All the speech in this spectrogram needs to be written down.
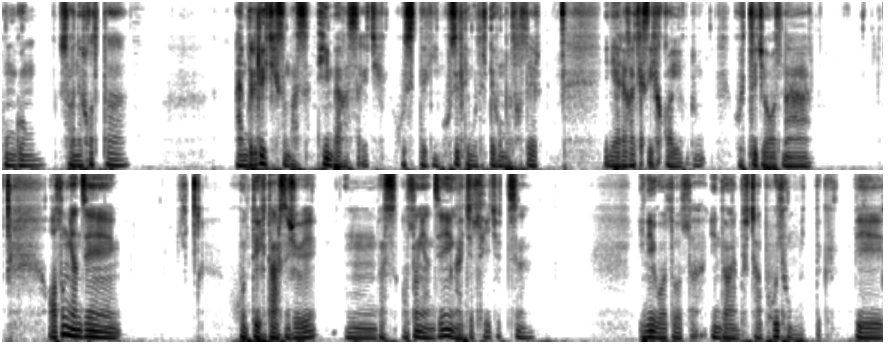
хөнгөн сонирхолтой амьдралыг ч гэсэн бас тийм байгаасаа гэж хүсдэг юм хүсэл тэмүүлэлтэй хүн болохоор энэ яриагаа ч гэсэн их гоё хөтлөж явуулнаа. Олон янзын хүнтэй их таарсан шүү бас олон янзын ажил хийж үтсэн. Энийг бол энд амьдарч байгаа бүхэл хүн мэддэг. Би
